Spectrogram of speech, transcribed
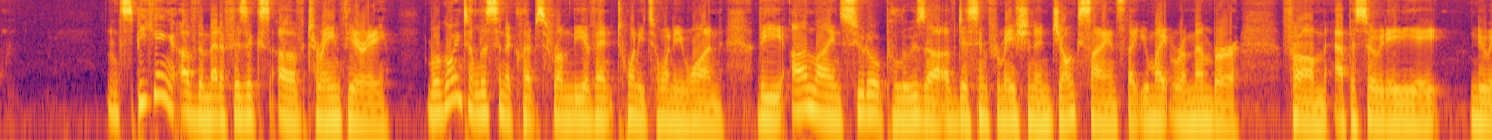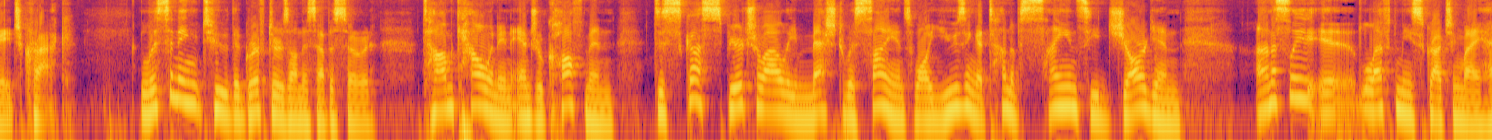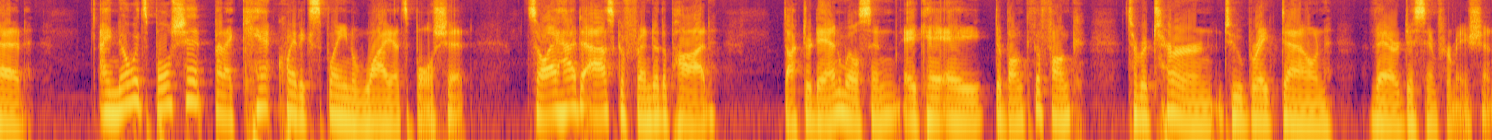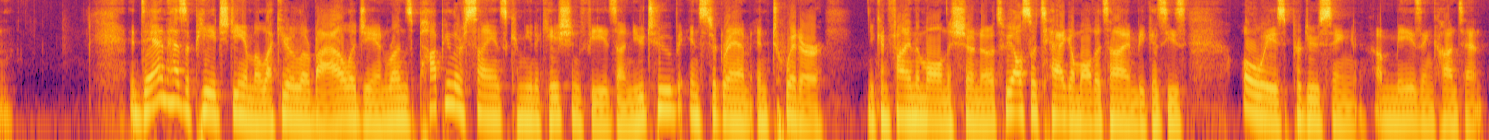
And speaking of the metaphysics of terrain theory, we're going to listen to clips from the event 2021, the online pseudopalooza of disinformation and junk science that you might remember from episode 88, New Age Crack. Listening to the grifters on this episode, Tom Cowan and Andrew Kaufman discuss spirituality meshed with science while using a ton of sciency jargon. Honestly, it left me scratching my head. I know it's bullshit, but I can't quite explain why it's bullshit. So I had to ask a friend of the pod, Dr. Dan Wilson, aka Debunk the Funk, to return to break down their disinformation. Dan has a PhD in molecular biology and runs popular science communication feeds on YouTube, Instagram, and Twitter. You can find them all in the show notes. We also tag him all the time because he's always producing amazing content.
